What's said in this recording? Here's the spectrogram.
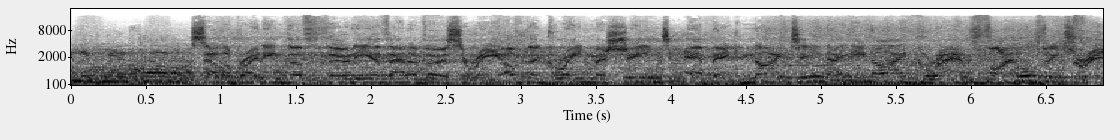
Celebrating the 30th anniversary of the Green Machine's epic 1989 Grand Final victory.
